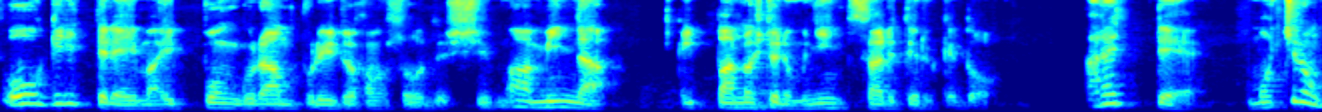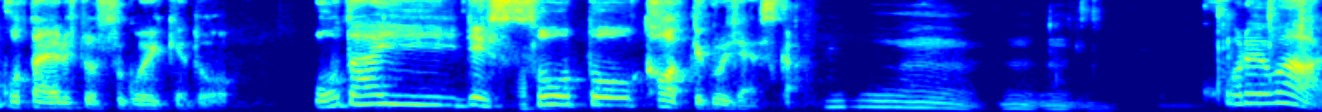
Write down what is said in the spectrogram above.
大喜利ってね、今、一本グランプリとかもそうですし、まあみんな一般の人にも認知されてるけど、あれってもちろん答える人すごいけど、お題で相当変わってくるじゃないですか。うんうんうんこれは、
